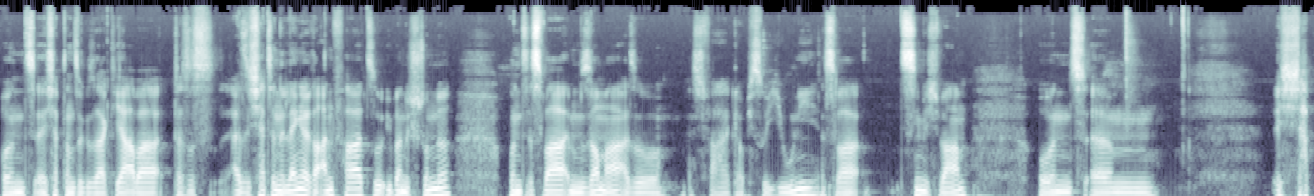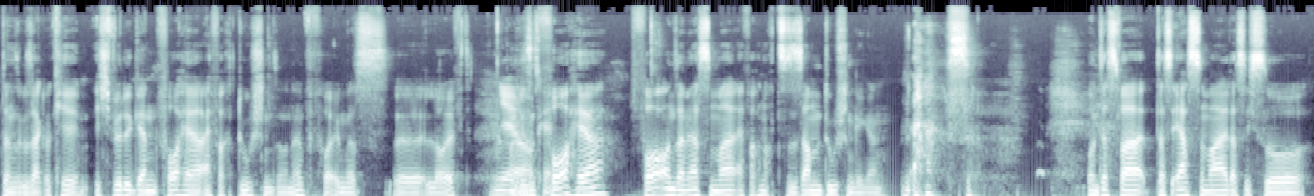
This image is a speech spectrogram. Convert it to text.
Und äh, ich habe dann so gesagt, ja, aber das ist, also ich hatte eine längere Anfahrt, so über eine Stunde. Und es war im Sommer, also es war, glaube ich, so Juni. Es war ziemlich warm. Und ähm, ich habe dann so gesagt, okay, ich würde gern vorher einfach duschen, so, ne, bevor irgendwas äh, läuft. Ja, und wir sind okay. vorher, vor unserem ersten Mal, einfach noch zusammen duschen gegangen. Ach so. Und das war das erste Mal, dass ich so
